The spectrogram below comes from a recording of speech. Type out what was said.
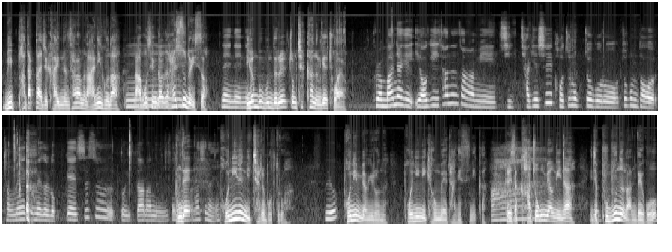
밑바닥까지 가 있는 사람은 아니구나라고 음. 생각을 할 수도 있어. 네네네. 이런 부분들을 좀 체크하는 게 좋아요. 그럼 만약에 여기 사는 사람이 지, 자기 실거주 목적으로 조금 더 경매 금액을 높게 쓸 수도 있다라는 생각을 하시나요? 본인은 입찰을 못 들어와. 왜요? 본인 명의로는 본인이 경매에 당했으니까. 아. 그래서 가족 명의나 이제 네. 부부는 안 되고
